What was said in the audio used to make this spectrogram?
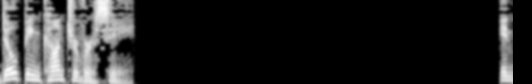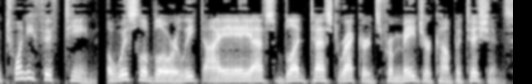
Doping controversy In 2015, a whistleblower leaked IAAF's blood test records from major competitions.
